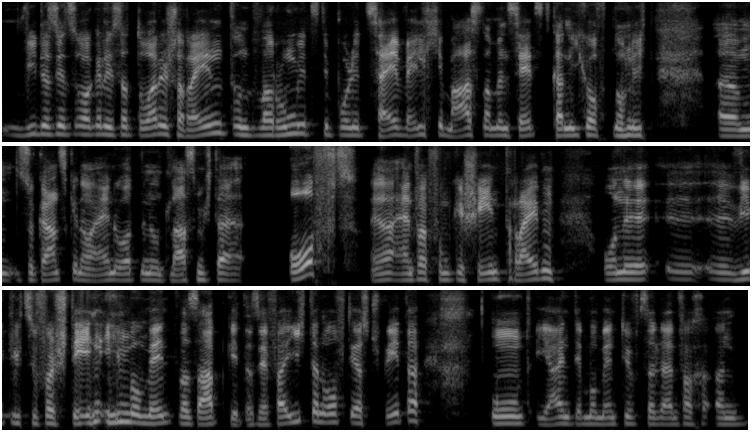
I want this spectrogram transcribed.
wie das jetzt organisatorisch rennt und warum jetzt die Polizei welche Maßnahmen setzt, kann ich oft noch nicht ähm, so ganz genau einordnen und lasse mich da oft ja, einfach vom Geschehen treiben, ohne äh, äh wirklich zu verstehen im Moment, was abgeht. Das erfahre ich dann oft erst später. Und ja, in dem Moment dürfte es halt einfach an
